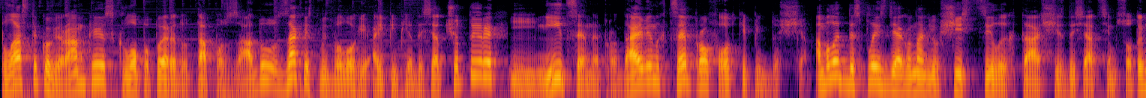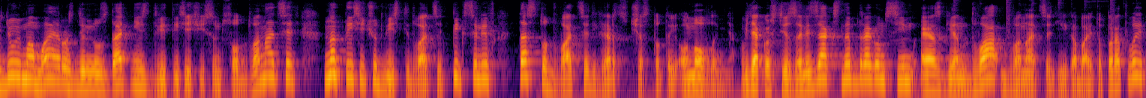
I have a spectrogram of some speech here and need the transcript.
Пластикові рамки, скло попереду та позаду, захист від вологи IP54. І ні, це не про дайвінг, це про фотки під дощем. AMOLED дисплей з діагональю 6,67 дюйма має роздільну здатність 2712 на 1220 пікселів та 120 Гц частоти оновлення. В якості залізяк Snapdragon 7 S Gen 2, 12 ГБ оперативи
